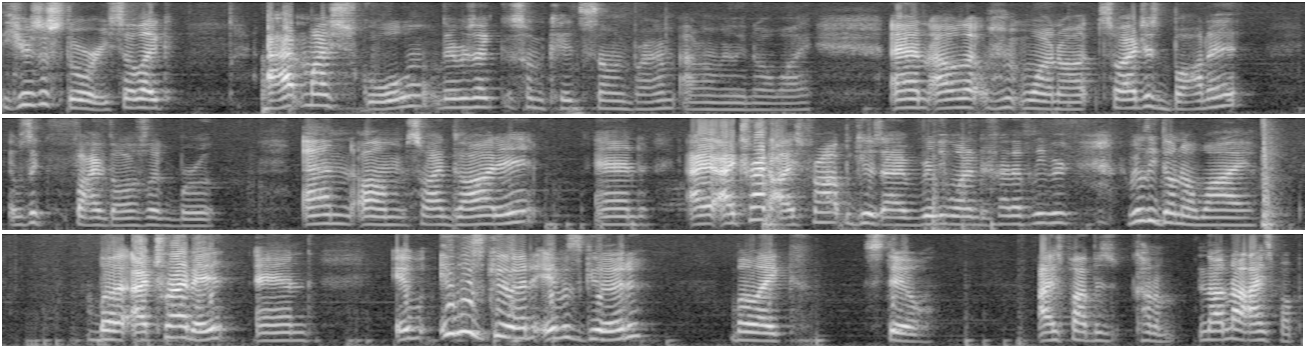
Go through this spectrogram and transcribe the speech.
Here's a story. So like, at my school, there was like some kids selling Prime. I don't really know why, and I was like, why not? So I just bought it. It was like five dollars, like bro. And um, so I got it, and I, I tried ice pop because I really wanted to try that flavor. I really don't know why, but I tried it, and it it was good. It was good, but like still, ice pop is kind of not not ice pop.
